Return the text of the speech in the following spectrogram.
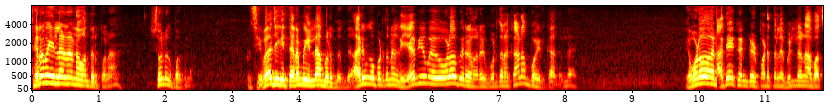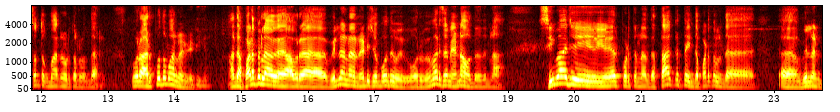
திறமை இல்லைன்னா நான் வந்திருப்பேனா? சொல்லுங்க பார்க்கலாம். இப்போ சிவாஜிக்கு திறமை இல்லாமல் இருந்தது அறிமுகப்படுத்தினாங்க. ஏவிஎம் எவ்வளோ பேர் அறிமுகப்படுத்தினா காணாம போயிருக்காங்கல்ல. எவ்வளோ அதே கண்கள் படத்தில் வில்லனா வசந்தகுமார்னு ஒருத்தர் வந்தார். ஒரு அற்புதமான நடிகர். அந்த படத்தில் அவர் வில்லனை நடித்த போது ஒரு விமர்சனம் என்ன வந்ததுன்னா சிவாஜி ஏற்படுத்தின அந்த தாக்கத்தை இந்த படத்தில் இந்த வில்லன்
